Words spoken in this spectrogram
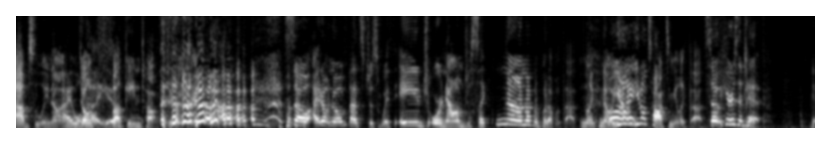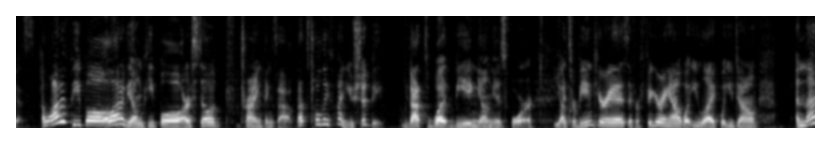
absolutely not. I will Don't fucking talk to me. so I don't know if that's just with age or now I'm just like, no, I'm not gonna put up with that. I'm like, no, Well, you don't, I- you don't talk to me like that. So here's a tip. Yes. a lot of people, a lot of young people are still trying things out. That's totally fine. You should be. That's what being young is for. Yep. It's for being curious, it's for figuring out what you like, what you don't. And then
